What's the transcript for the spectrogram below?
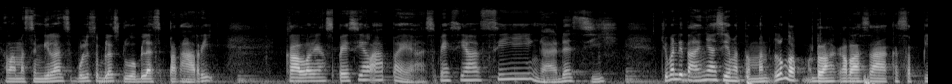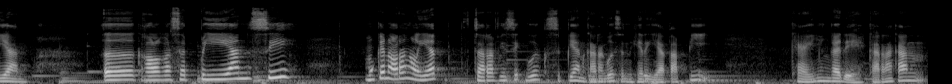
selama 9, 10, 11, 12, 4 hari. Kalau yang spesial apa ya? Spesial sih nggak ada sih. Cuman ditanya sih sama teman, lu nggak pernah ngerasa kesepian? Eh kalau kesepian sih, mungkin orang lihat secara fisik gue kesepian karena gue sendiri ya. Tapi kayaknya nggak deh, karena kan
